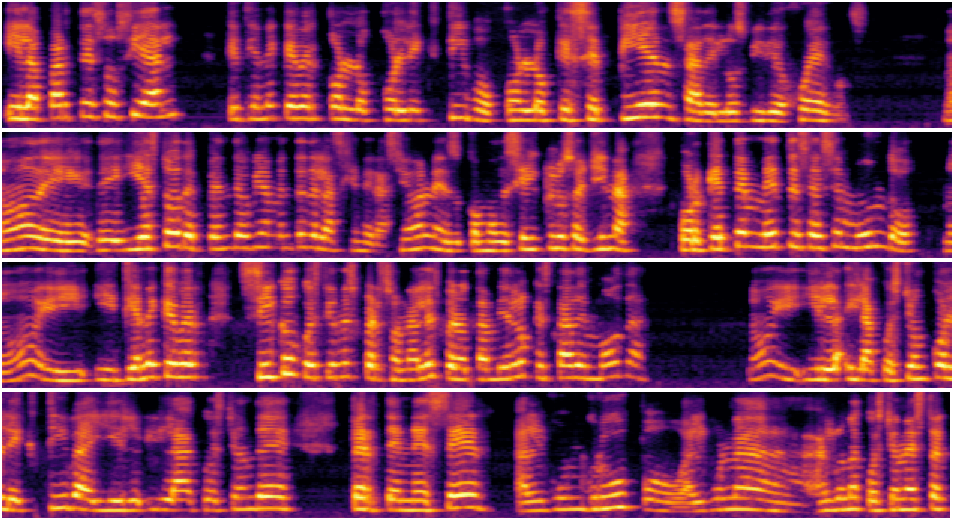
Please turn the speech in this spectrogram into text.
y la parte social que tiene que ver con lo colectivo, con lo que se piensa de los videojuegos. ¿No? De, y esto depende obviamente de las generaciones, como decía incluso Gina, ¿por qué te metes a ese mundo? ¿no? Y, tiene que ver, sí, con cuestiones personales, pero también lo que está de moda, ¿no? Y, la, cuestión colectiva y, la cuestión de pertenecer a algún grupo alguna, alguna cuestión a esto, a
